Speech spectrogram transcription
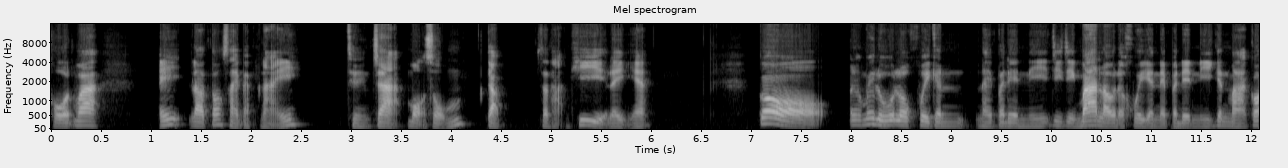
code ว่า เอ้ยเราต้องใส่แบบไหน ถึงจะเหมาะสมกับสถานที่อะไรอย่างเงี้ยก็ เออไม่รู้เราคุยกันในประเด็นนี้ จริง ๆ บ้านเราเนี่ยคุยกันในประเด็นนี้กันมาก็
